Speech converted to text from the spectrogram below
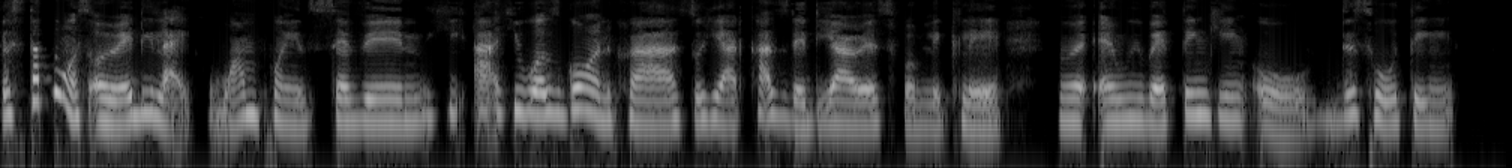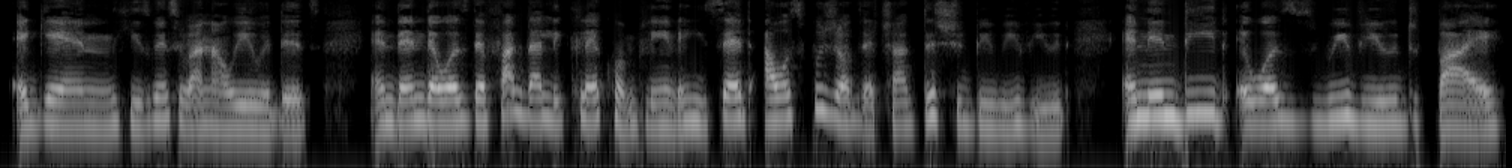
Verstappen was already like 1.7. He, uh, he was gone crash. So he had cut the DRS from Leclerc and we were thinking, oh, this whole thing again, he's going to run away with it. And then there was the fact that Leclerc complained and he said, I was pushed off the track. This should be reviewed. And indeed it was reviewed by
